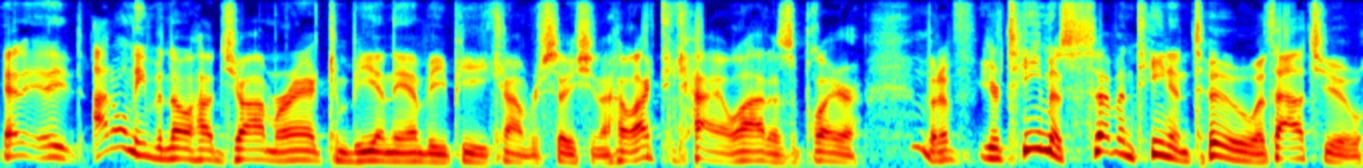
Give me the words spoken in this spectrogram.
And it, I don't even know how Ja Morant can be in the MVP conversation. I like the guy a lot as a player, but if your team is 17 and two without you,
